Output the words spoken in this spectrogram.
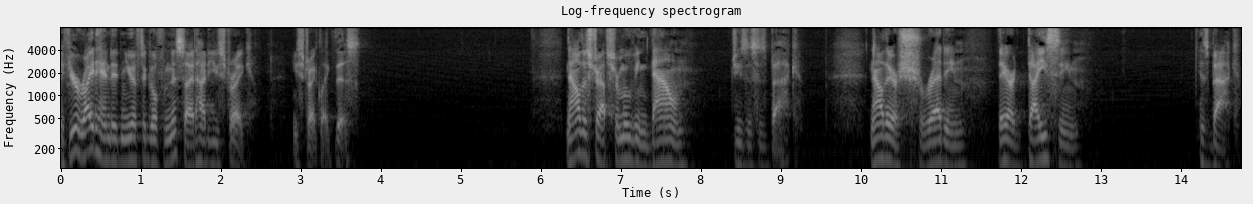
If you're right handed and you have to go from this side, how do you strike? You strike like this. Now the straps are moving down Jesus' back. Now they are shredding, they are dicing his back.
